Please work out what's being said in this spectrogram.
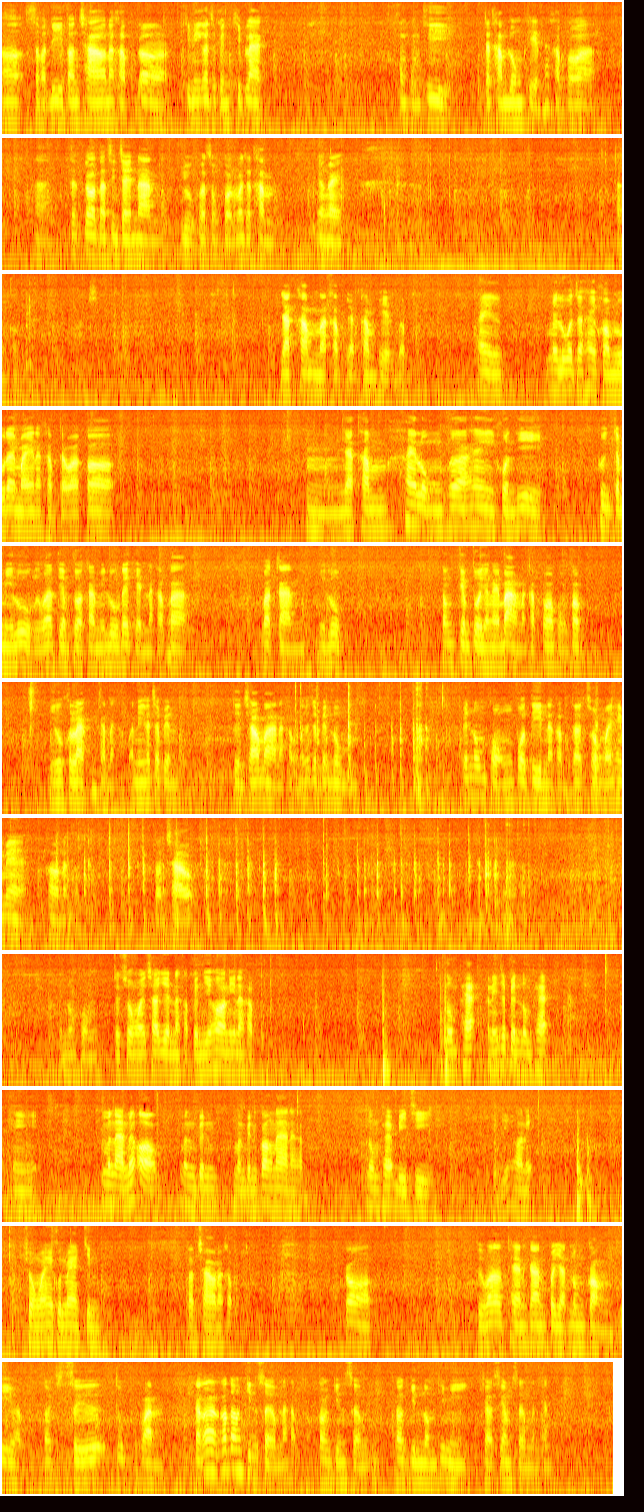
ก็สวัสดีตอนเช้านะครับ ก็คลิปนี้ก็จะเป็นคลิปแรก ของผมที่จะทำลงเพจนะครับ เพราะว่าก็ตัดสินใจนานอยู่พอสมควรว่าจะทำยังไงตั้งกล้องอยากทำนะครับ อยากทำเพจแบบ ให้ไม่รู้ว่าจะให้ความรู้ได้ไหมนะครับ แต่ว่าก็ อืม อยากทำให้ลงเพื่อให้คนที่เพิ่งจะมีลูกหรือว่าเตรียมตัวการมีลูกได้เห็นนะครับว่า ว่าการมีลูก ต้องเตรียมตัวยังไงบ้างนะครับ เพราะผมก็มีลูกคนแรกเหมือนกันนะครับ อันนี้ก็จะเป็นตื่นเช้ามานะครับ อันนี้ก็จะเป็นนม เป็นนมผงโปรตีนนะครับ จะชงไว้ให้แม่เขานะครับ ตอนเช้านี่นะครับ เป็นนมจะชงไว้เช้าเย็นนะครับ เป็นยี่ห้อนี้นะครับนมแพะ อันนี้จะเป็นนมแพะนี่มันอ่านไม่ออกมันเป็นมันเป็นกล้องหน้านะครับนมแพะ BG เป็นยี่ห้อนี้ชงไว้ให้คุณแม่กินตอนเช้านะครับ ก็ ถือว่าแทนการประหยัดนมกล่องที่แบบต้องซื้อทุกวัน แต่ก็ก็ต้องกินเสริมนะครับ ต้องกินเสริม ต้องกินนมที่มีแคลเซียมเสริมเหมือนกัน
